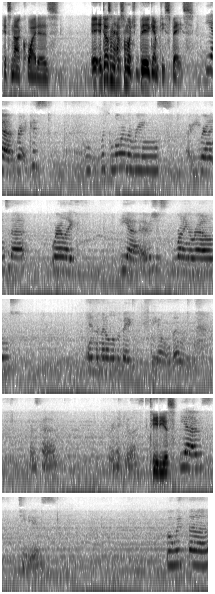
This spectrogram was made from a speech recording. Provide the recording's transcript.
it's not quite as. It, it doesn't have so much big empty space. Yeah, right. Because with Lord of the Rings, uh, you ran into that where like, yeah, it was just running around in the middle of a big field, and it was kind of ridiculous. Tedious. Yeah, it was tedious. But with uh,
